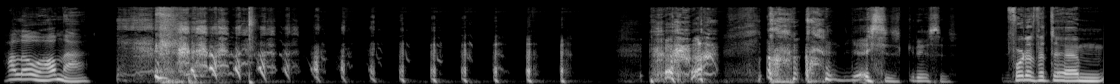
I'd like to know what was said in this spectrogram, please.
Hallo Hanna. Jezus Christus. Voordat we het ehm,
